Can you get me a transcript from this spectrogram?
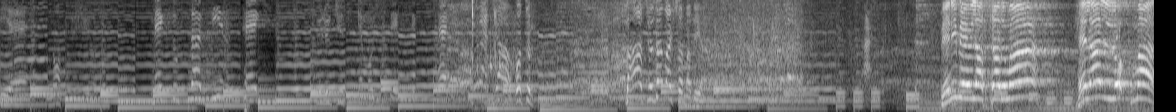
diye not düşüyor. Mektupta bir tek gülücük emojisi eksik. Her... Ya otur. Daha söze başlamadı ya. Benim evlatlarıma helal lokma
